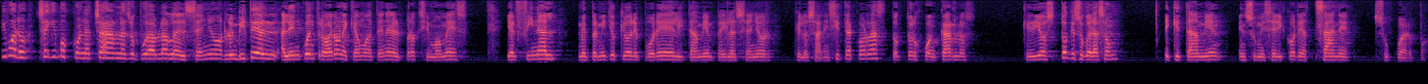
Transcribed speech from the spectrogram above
Y bueno, seguimos con la charla, yo pude hablarle del Señor, lo invité al, encuentro varones que vamos a tener el próximo mes y al final me permitió que ore por él y también pedirle al Señor que lo sane. Si te acordás, doctor Juan Carlos, que Dios toque su corazón y que también en su misericordia sane su cuerpo.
